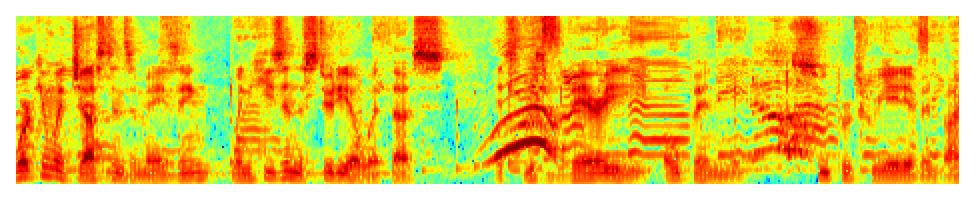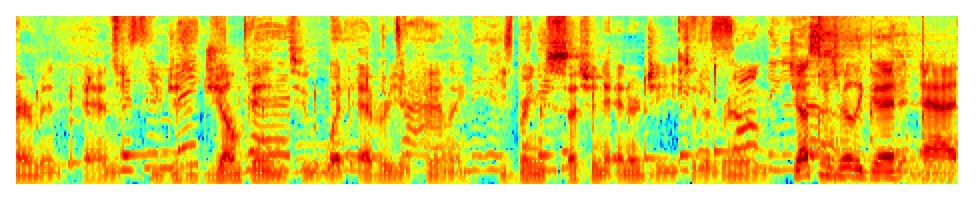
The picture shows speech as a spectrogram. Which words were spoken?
Working with Justin's amazing. When he's in the studio with us, it's this very open, super creative environment, and you just jump into whatever you're feeling. He brings such an energy to the room. Justin's really good at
